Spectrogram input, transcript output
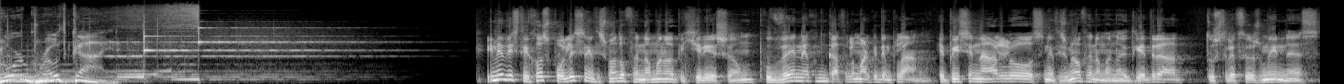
Your Growth Guide. Είναι δυστυχώς πολύ συνηθισμένο το φαινόμενο επιχειρήσεων που δεν έχουν καθόλου marketing plan. Επίσης, ένα άλλο συνηθισμένο φαινόμενο, ιδιαίτερα τους τελευταίους μήνες,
